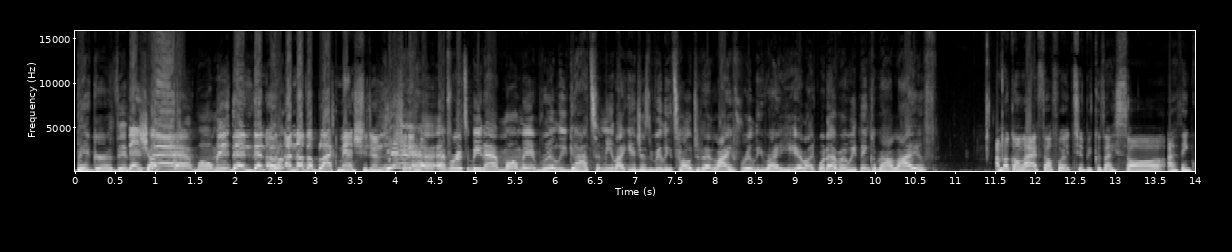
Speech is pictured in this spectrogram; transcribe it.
bigger than just that, moment. Then, then a, The- another black man shooting, shooting him. yeah, and for it to be that moment really got to me. Like it just really told you that life really right here. Like whatever we think about life, I'm not gonna lie, I fell for it too because I saw. I think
